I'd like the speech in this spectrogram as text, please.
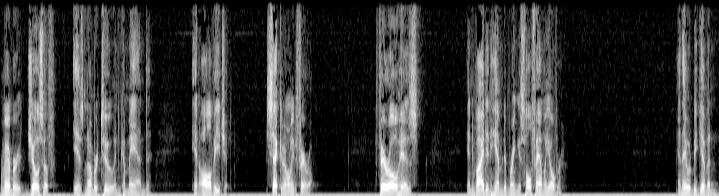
Remember, Joseph is number two in command in all of Egypt, second only to Pharaoh. Pharaoh has invited him to bring his whole family over, and they would be given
